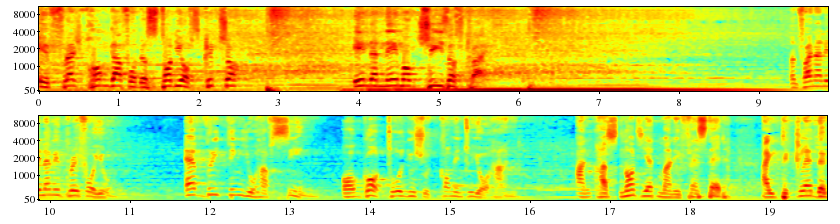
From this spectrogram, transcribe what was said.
A fresh hunger for the study of scripture. In the name of Jesus Christ. And finally let me pray for you. Everything you have seen or God told you should come into your hand and has not yet manifested I declare the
